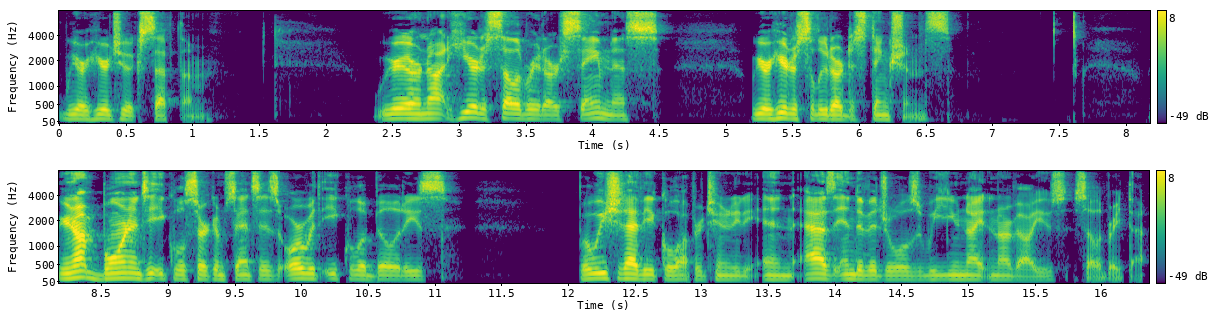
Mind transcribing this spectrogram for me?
we are here to accept them. We are not here to celebrate our sameness, we are here to salute our distinctions. We are not born into equal circumstances or with equal abilities, but we should have equal opportunity. And as individuals, we unite in our values, celebrate that.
